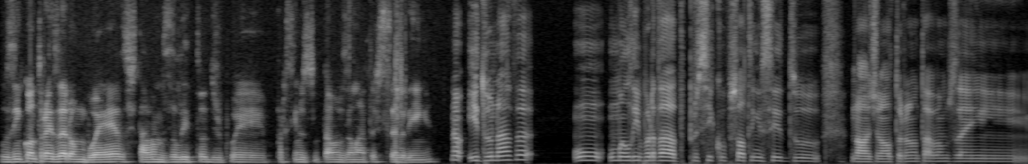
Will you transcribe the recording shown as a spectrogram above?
os encontrões eram bués, estávamos ali todos bué, parecíamos que estávamos em latas de sardinha. Não, e do nada um- uma liberdade. Parecia que o pessoal tinha saído. do- Nós na altura não estávamos em.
